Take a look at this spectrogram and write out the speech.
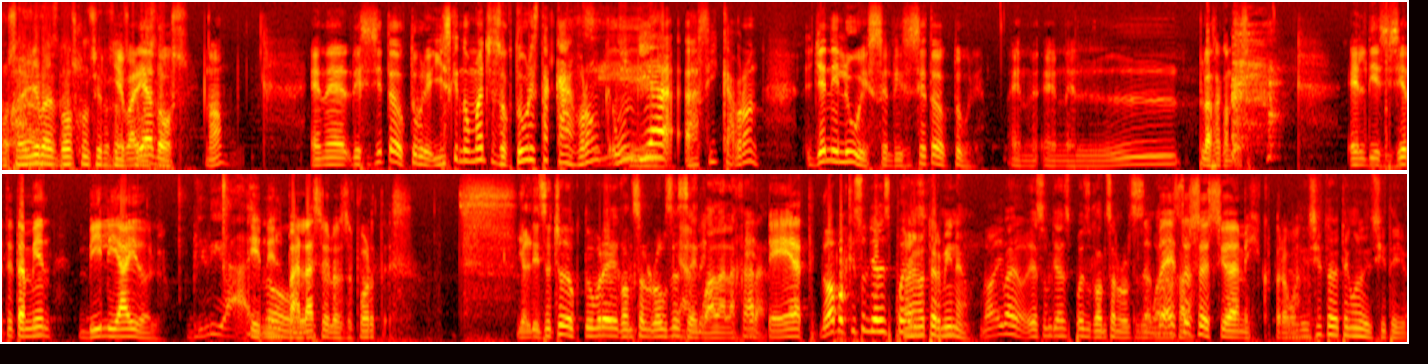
O sea, Ah, llevas dos conciertos. Llevaría dos, ¿no? En el 17 de octubre. Y es que no manches, octubre está cabrón. Sí. Un día así cabrón. Jenny Lewis, el 17 de octubre. En, en el Plaza Condesa. El 17 también, Billy Idol. Billy en el Palacio de los Deportes. Y el 18 de octubre, Guns N' Roses Ya, en ve- Guadalajara. Espérate. No, porque es un día después. Todavía no termina. No, iba, es un día después Guns N' Roses en Esto Guadalajara. es Ciudad de México, pero El bueno. 17 tengo uno de 17 yo.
